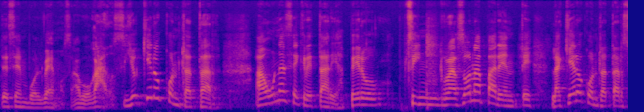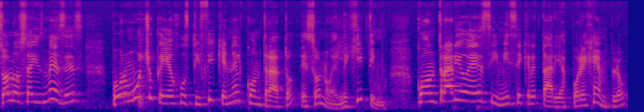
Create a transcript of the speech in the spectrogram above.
desenvolvemos, abogados. Si yo quiero contratar a una secretaria, pero sin razón aparente, la quiero contratar solo seis meses, por mucho que yo justifique en el contrato, eso no es legítimo. Contrario es si mi secretaria, por ejemplo,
